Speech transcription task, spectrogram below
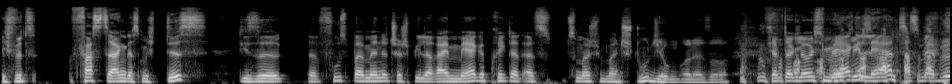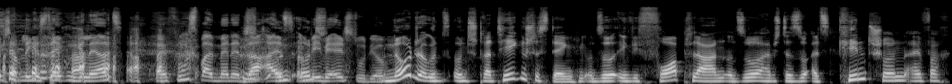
ich würde fast sagen, dass mich das, diese Fußballmanager-Spielerei mehr geprägt hat als zum Beispiel mein Studium oder so. Ich habe da, glaube ich, mehr gelernt. Hast du mehr wirtschaftliches Denken gelernt bei Fußballmanager als im Und- und- BWL-Studium? No joke und, und strategisches Denken und so irgendwie Vorplanen und so habe ich das so als Kind schon einfach.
